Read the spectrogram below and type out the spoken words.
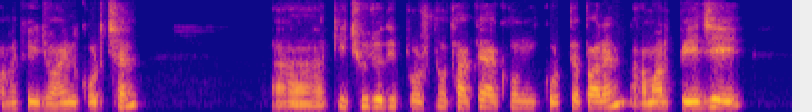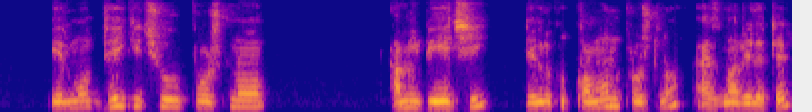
অনেকেই জয়েন করছেন। কিছু যদি প্রশ্ন থাকে এখন করতে পারেন। আমার পেজে এর মধ্যেই কিছু প্রশ্ন আমি পেয়েছি, যেগুলো খুব কমন প্রশ্ন অ্যাজমা রিলেটেড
